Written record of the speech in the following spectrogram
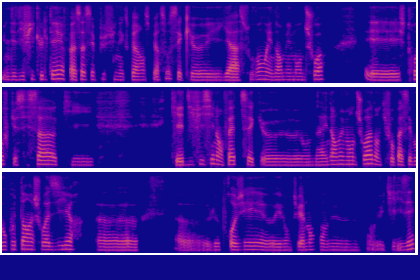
Une des difficultés, enfin ça c'est plus une expérience perso, c'est qu'il y a souvent énormément de choix. Et je trouve que c'est ça qui, est difficile en fait, c'est que on a énormément de choix, donc il faut passer beaucoup de temps à choisir le projet éventuellement qu'on veut, veut, utiliser.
